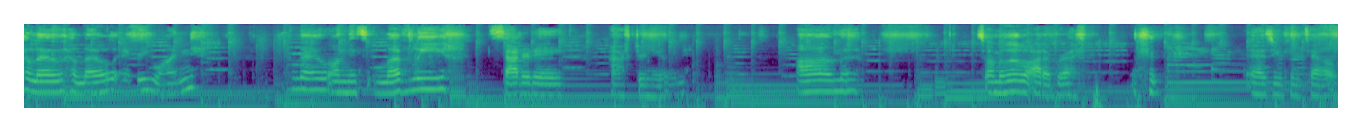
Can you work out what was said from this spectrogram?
hello, hello, everyone. Hello on this lovely Saturday afternoon. Um, so I'm a little out of breath, as you can tell.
